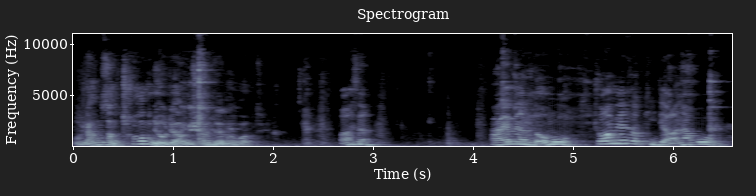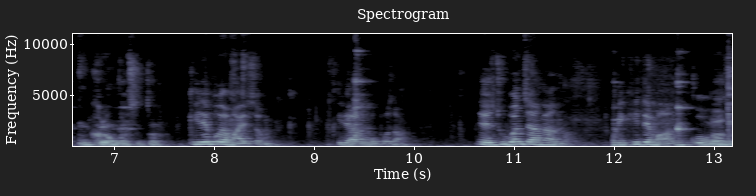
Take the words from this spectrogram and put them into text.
우리 항상 처음 요리하면 잘 되는 것 같아. 맞아. 아니면 너무 처음에서 기대 안 하고 음, 그런 거 진짜. 기대보다 맛있어. 기대하는 것보다. 이제 두 번째 하면 기대 많고 맞아.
